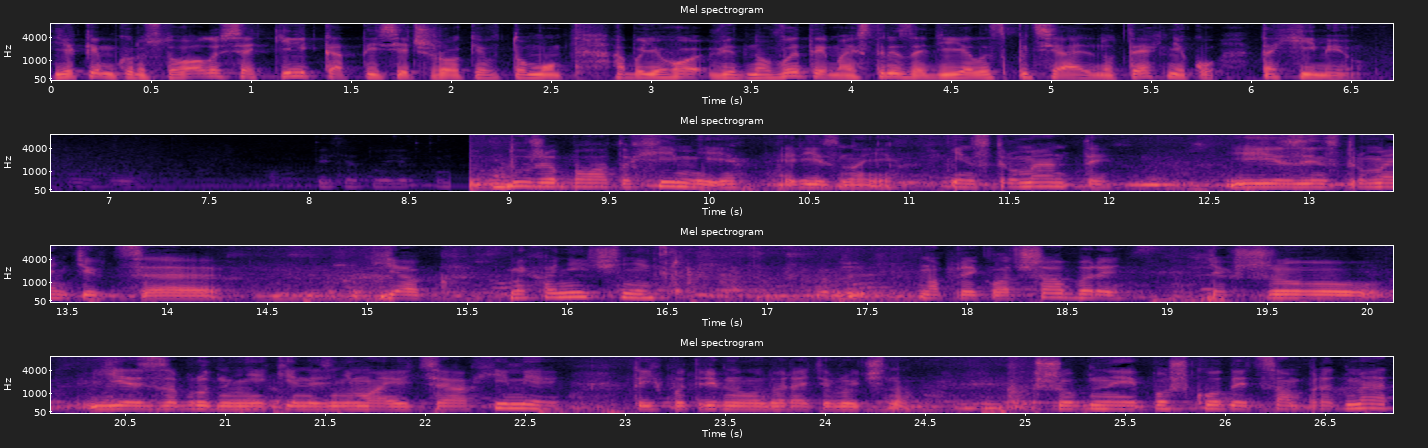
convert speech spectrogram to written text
яким користувалося кілька тисяч років тому. Аби його відновити, майстри задіяли спеціальну техніку та хімію. Дуже багато хімії різної, інструменти. І з інструментів це як механічні, наприклад, шабери. Якщо є забруднення, які не знімаються хімією, то їх потрібно удаляти вручну. Щоб не пошкодити сам предмет,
